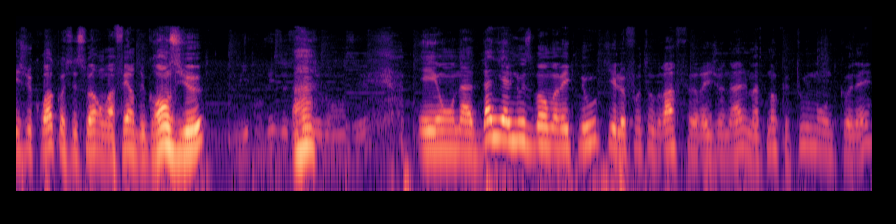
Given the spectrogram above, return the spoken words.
Et je crois que ce soir on va faire de grands yeux. Oui, on risque de Hein faire de grands yeux. Et on a Daniel Nussbaum avec nous, qui est le photographe régional maintenant que tout le monde connaît,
